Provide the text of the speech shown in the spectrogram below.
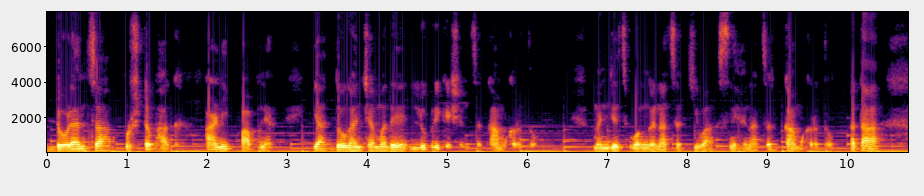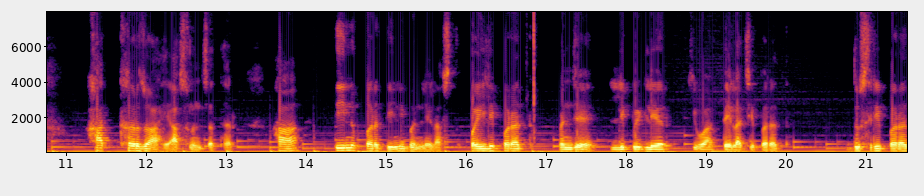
डोळ्यांचा पृष्ठभाग आणि पापण्या या दोघांच्या मध्ये लुब्रिकेशनचं काम करतो. म्हणजेच वंगनाचं किंवा स्नेहनाचं काम करतो. आता हा थर जो आहे आसरूंचा थर हा तीन परतीने बनलेला असतो. पहिली परत म्हणजे लिपिड लेअर किंवा तेलाची परत दुसरी परत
